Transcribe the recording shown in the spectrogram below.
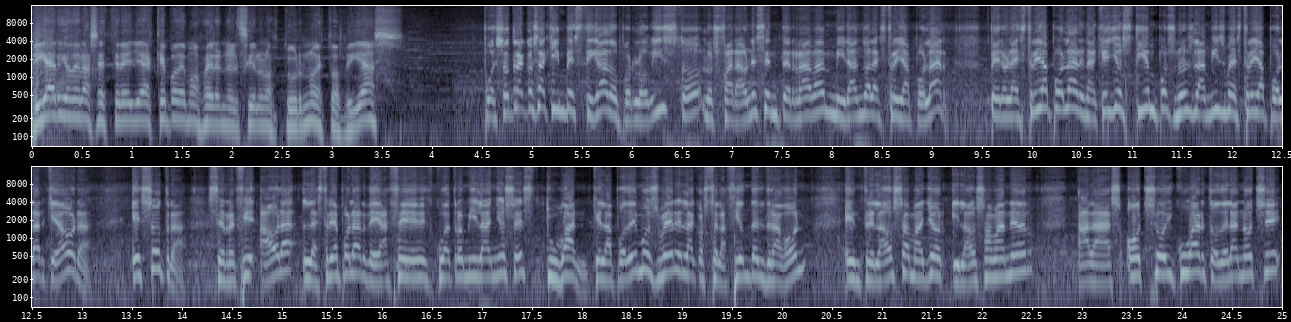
Diario de las estrellas, ¿qué podemos ver en el cielo nocturno estos días? Pues otra cosa que he investigado, por lo visto, los faraones se enterraban mirando a la estrella polar, pero la estrella polar en aquellos tiempos no es la misma estrella polar que ahora, es otra. Se refiere ahora la estrella polar de hace 4000 años es Tubán, que la podemos ver en la constelación del dragón entre la Osa Mayor y la Osa Menor a las 8 y cuarto de la noche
